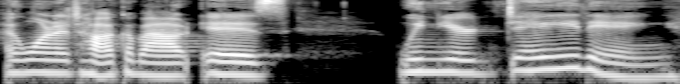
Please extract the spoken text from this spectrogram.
I want to talk about is when you're dating,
